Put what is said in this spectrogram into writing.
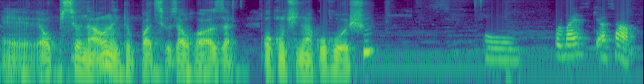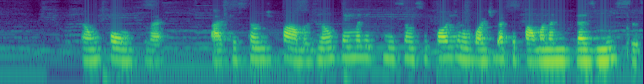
é, é, opcional, né? Então pode se usar o rosa ou continuar com o roxo. Sim. Por mais que, assim, ó, é um ponto, né? A questão de palmas, não tem uma definição se pode ou não pode bater palma nas missas,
